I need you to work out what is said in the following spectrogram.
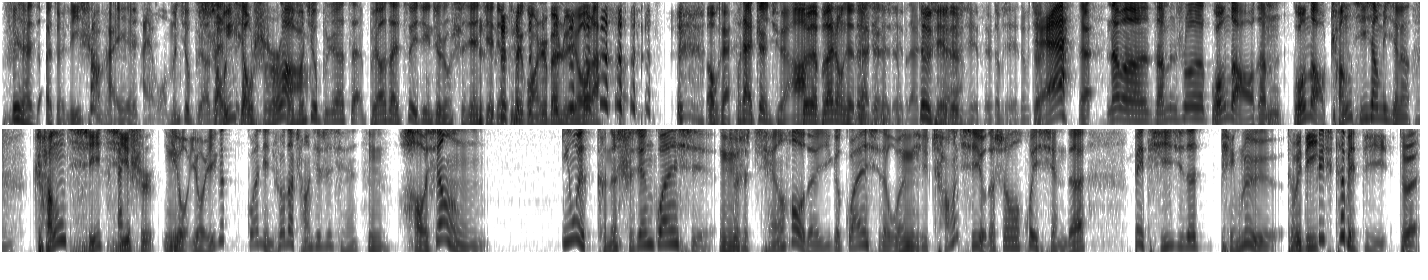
飞起来哎，对，离上海也哎，我们就不要少一个小时了，我们就不要在不要在最近这种时间节点推广日本旅游了，OK，不太正确啊。对，不太正确，对不起，对不起，对不起，对不起，对不起，对不起，对。那么咱们说广岛，咱们嗯。广岛长崎相比起来长崎其实嗯。有有一个观点，你说到长崎之前，嗯。好像因为可能时间关系，嗯。就是前后的一个关系的问题，长崎有的时候会显得被提及的频率特别低，特别低。对，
